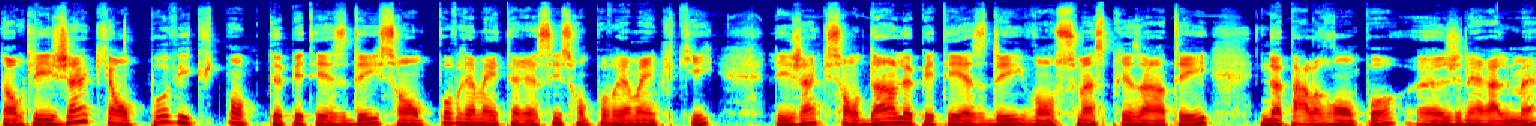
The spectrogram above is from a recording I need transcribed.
Donc les gens qui ont pas vécu de, PTSD sont pas vraiment intéressés, sont pas vraiment impliqués. Les gens qui sont dans le PTSD vont souvent se présenter, ne parleront pas euh, généralement.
